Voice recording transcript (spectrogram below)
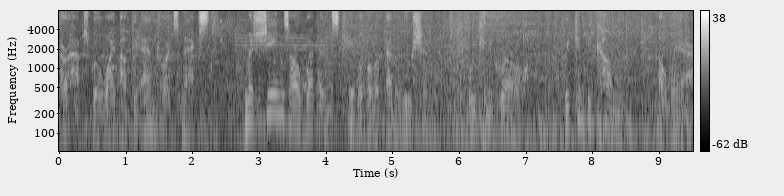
Perhaps we'll wipe out the androids next. Machines are weapons capable of evolution. We can grow. We can become aware.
